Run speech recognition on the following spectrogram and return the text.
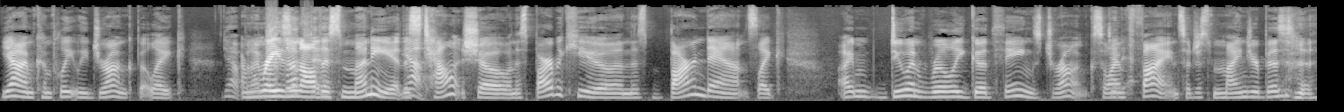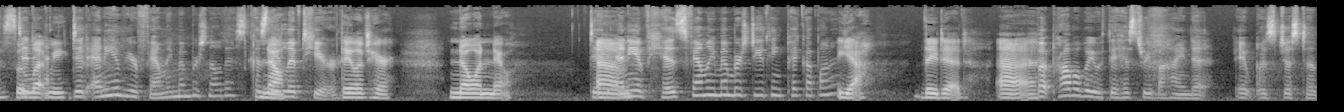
yeah, I'm completely drunk, but like, Yeah, I'm, I'm raising all this money at this Yeah. talent show and this barbecue and this barn dance. Like, I'm doing really good things drunk, so I'm fine. So just mind your business and Did, let me. Did any of your family members know this? Because No. they lived here. They lived here. No one knew. Did um, any of his family members, do you think, pick up on it? Yeah, they did. Uh, But probably with the history behind it, it was just a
